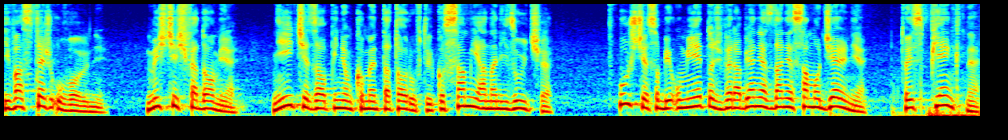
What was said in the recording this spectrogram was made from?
I was też uwolni. Myślcie świadomie. Nie idźcie za opinią komentatorów, tylko sami analizujcie. Twórzcie sobie umiejętność wyrabiania zdania samodzielnie. To jest piękne.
